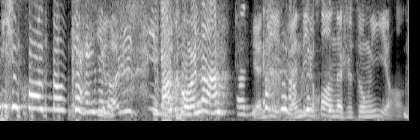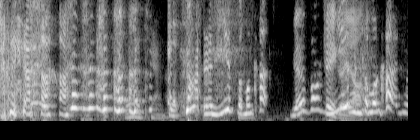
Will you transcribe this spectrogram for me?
地晃动开始摇头呢，原地原地晃那是综艺哈。大人你怎么看？元芳你怎么看？就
